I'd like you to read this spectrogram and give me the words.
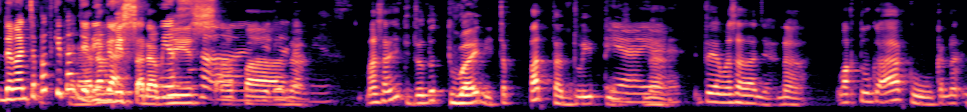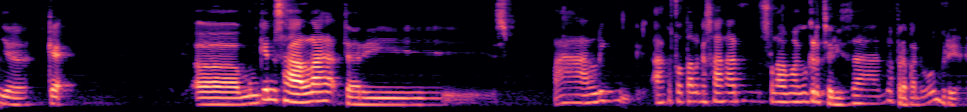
dengan cepet kita Ada- jadi ada nggak miss, ada miss, heeh, apa. jadi ada Nah, miss. Masalahnya dituntut dua ini, cepat dan teliti. Iya, iya, nah, itu yang masalahnya. Nah, waktu ke aku kenanya kayak eh, mungkin salah dari paling aku total kesalahan selama aku kerja di sana berapa nomor ya?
